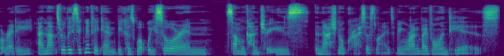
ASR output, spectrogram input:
already. And that's really significant because what we saw in some countries, the national crisis lines are being run by volunteers.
